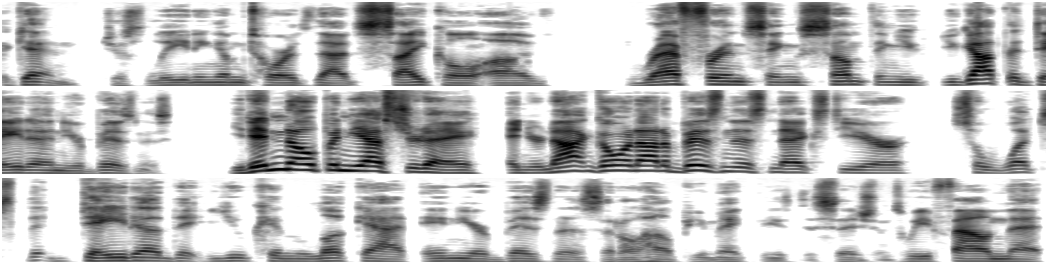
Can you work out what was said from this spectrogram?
again, just leading them towards that cycle of referencing something you you got the data in your business. You didn't open yesterday and you're not going out of business next year. So what's the data that you can look at in your business that'll help you make these decisions? We found that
